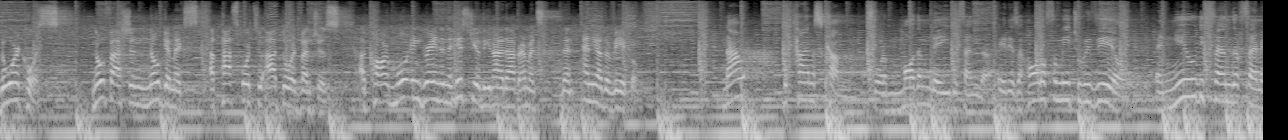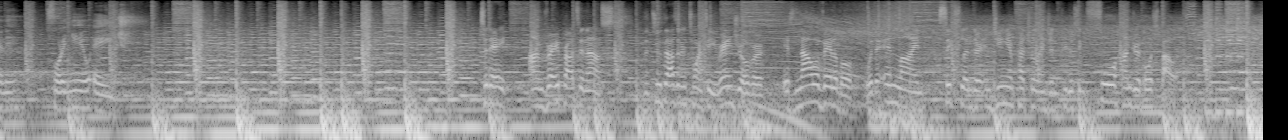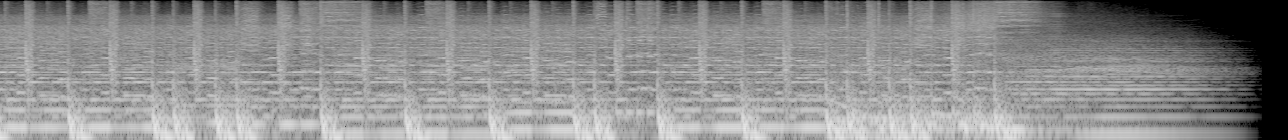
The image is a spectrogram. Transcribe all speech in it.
The workhorse. No fashion, no gimmicks, a passport to outdoor adventures. A car more ingrained in the history of the United Arab Emirates than any other vehicle. Now, the time has come for a modern-day Defender. It is an honor for me to reveal a new Defender family for a new age. Today, I'm very proud to announce the 2020 Range Rover is now available with an inline six-cylinder Ingenium petrol engine producing 400 horsepower.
